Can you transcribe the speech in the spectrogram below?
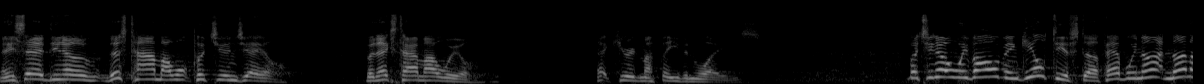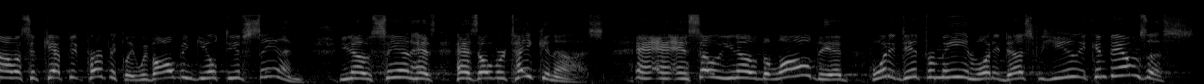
And he said, You know, this time I won't put you in jail, but next time I will. That cured my thieving ways. But you know, we've all been guilty of stuff, have we not? None of us have kept it perfectly. We've all been guilty of sin. You know, sin has, has overtaken us. And, and, and so, you know, the law did what it did for me and what it does for you, it condemns us.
